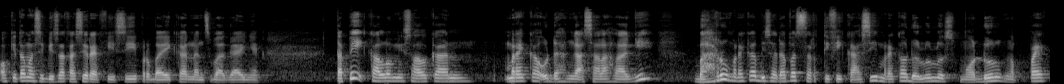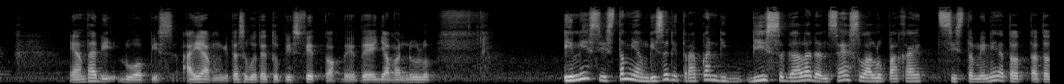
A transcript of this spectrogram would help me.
Oh kita masih bisa kasih revisi perbaikan dan sebagainya. Tapi kalau misalkan mereka udah nggak salah lagi baru mereka bisa dapat sertifikasi mereka udah lulus. Modul ngepek yang tadi dua piece ayam. Kita sebutnya two piece fit waktu itu ya zaman dulu ini sistem yang bisa diterapkan di, di segala dan saya selalu pakai sistem ini atau atau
